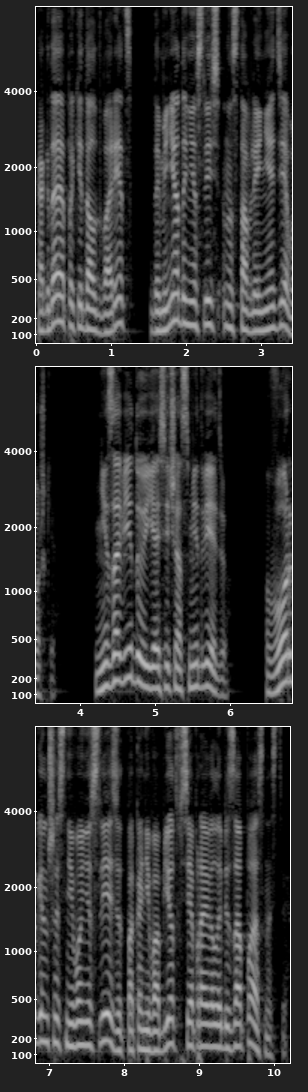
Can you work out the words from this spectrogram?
Когда я покидал дворец, до меня донеслись наставления девушки. Не завидую я сейчас медведю. Воргенша с него не слезет, пока не вобьет все правила безопасности.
